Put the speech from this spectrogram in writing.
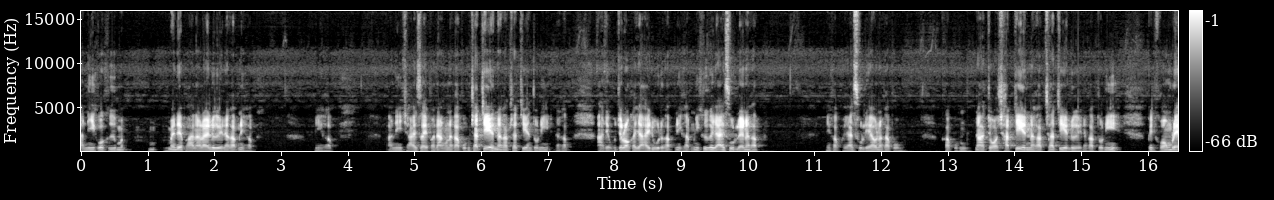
อันนี้ก็คือ ไม่ได้ผ่านอะไรเลยนะครับนี่ครับนี่ครับ อันนี้ใช้ใส่ผนังนะครับ ผมชัดเจนนะครับ ชัดเจนตัวนี้นะครับอ่าเดี๋ยวผมจะลองขยายดูนะครับนี่ครับนี่คือขยายสุดแล้วนะครับนี่ครับขยายสุดแล้วนะครับ ผมครับผมหน้าจอชัดเจนนะครับ ชัดเจนเลยนะครับ ตัวนี้เป็นของแบร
